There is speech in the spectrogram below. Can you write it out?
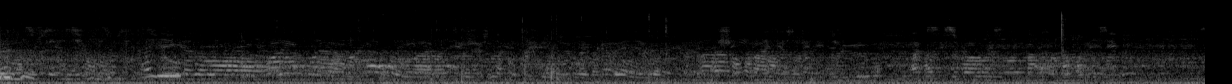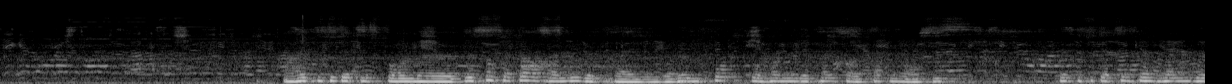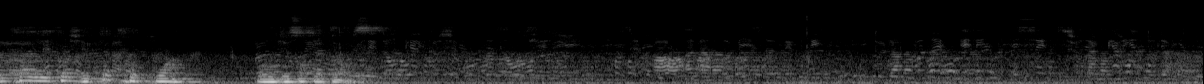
Un rectificatif pour le 214 Vanille de Creil. Il y une faute pour Vanille de Creil sur le track numéro 6. Rectificatif donc Vanille de Creil et cote de 4 points pour le 214. Votre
